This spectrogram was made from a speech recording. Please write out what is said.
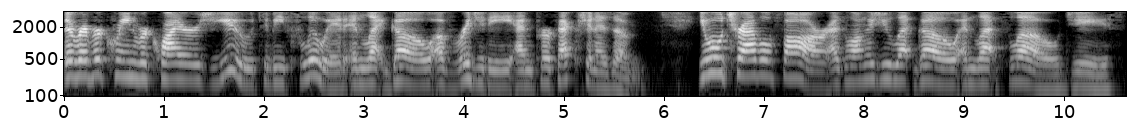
The River Queen requires you to be fluid and let go of rigidity and perfectionism. You will travel far as long as you let go and let flow. Geez.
